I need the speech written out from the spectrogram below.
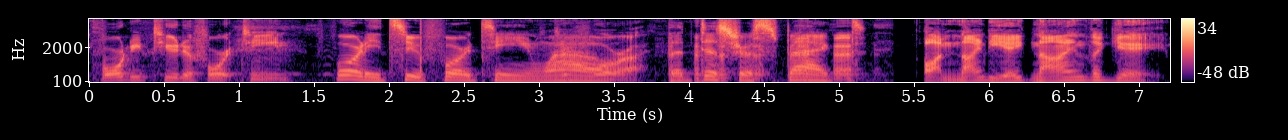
42 to 14. 42 14. Wow. Flora. The disrespect. On 98 9, The Game.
